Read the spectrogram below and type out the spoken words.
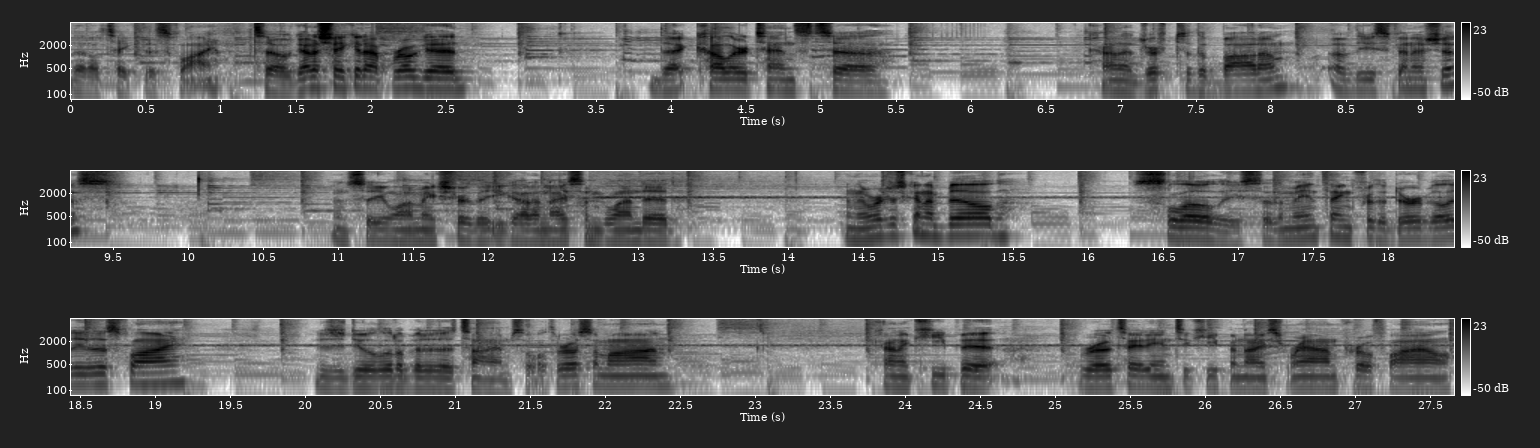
that'll take this fly. So gotta shake it up real good. That color tends to kind of drift to the bottom of these finishes. And so you want to make sure that you got it nice and blended. And then we're just going to build slowly. So the main thing for the durability of this fly is you do a little bit at a time. So we'll throw some on, kind of keep it rotating to keep a nice round profile,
